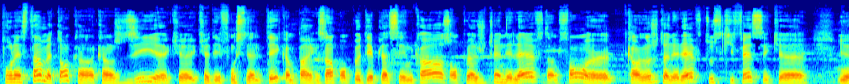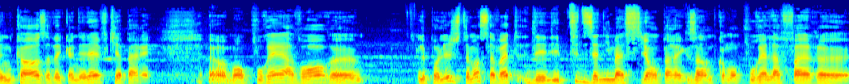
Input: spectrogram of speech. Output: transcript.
pour l'instant, mettons, quand, quand je dis qu'il y a des fonctionnalités, comme par exemple, on peut déplacer une case, on peut ajouter un élève. Dans le fond, quand on ajoute un élève, tout ce qu'il fait, c'est qu'il y a une case avec un élève qui apparaît. on pourrait avoir le polish, justement, ça va être des, petites animations, par exemple, comme on pourrait la faire, euh,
